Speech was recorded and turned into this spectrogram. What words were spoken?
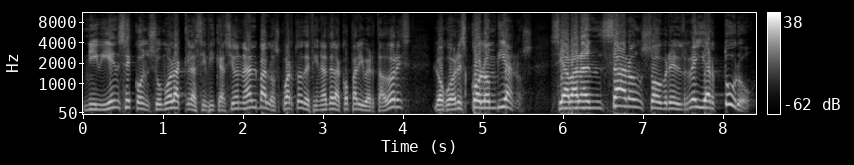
Ni bien se consumó la clasificación ALBA a los cuartos de final de la Copa Libertadores, los jugadores colombianos se abalanzaron sobre el rey Arturo,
